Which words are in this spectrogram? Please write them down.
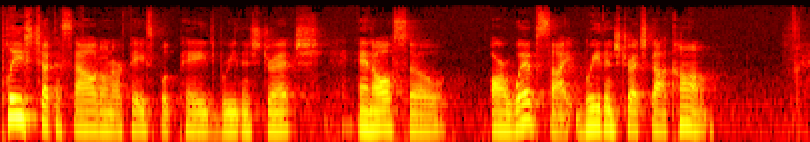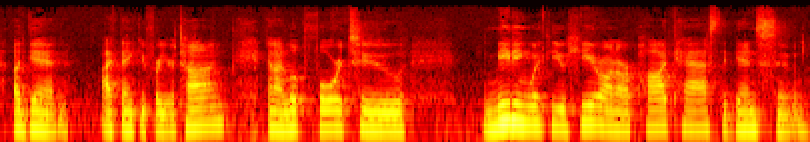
Please check us out on our Facebook page, Breathe and Stretch, and also our website, breatheandstretch.com. Again, I thank you for your time, and I look forward to meeting with you here on our podcast again soon.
